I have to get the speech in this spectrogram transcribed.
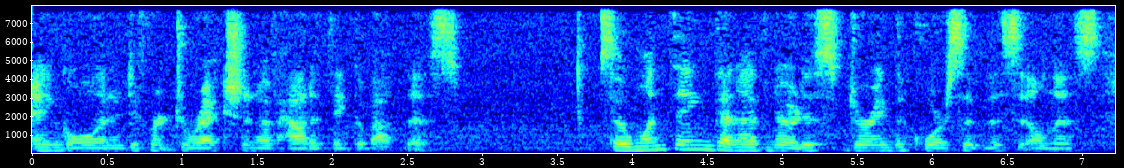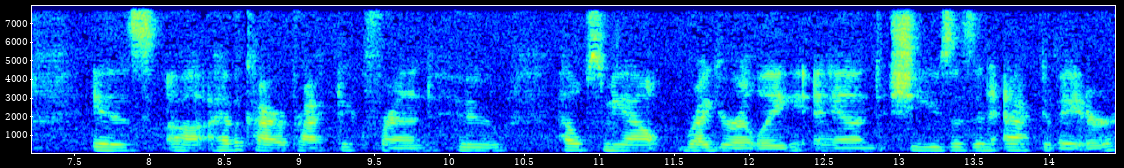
angle and a different direction of how to think about this. So one thing that I've noticed during the course of this illness is uh, I have a chiropractic friend who helps me out regularly, and she uses an activator.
